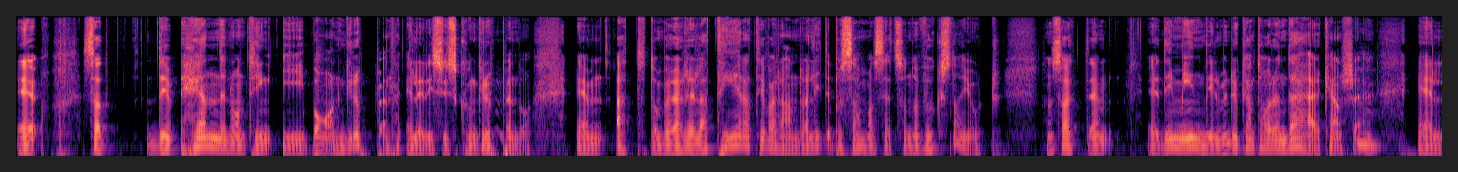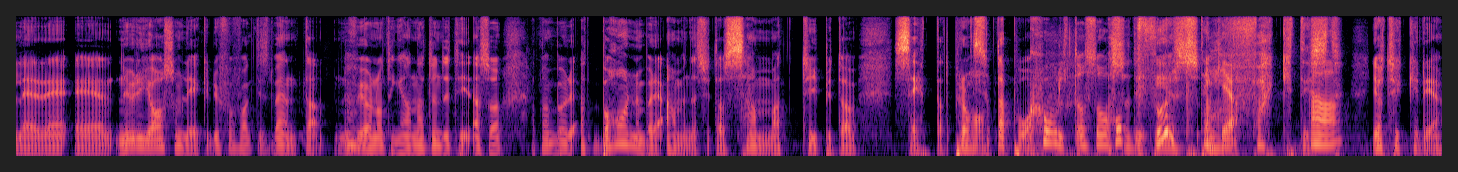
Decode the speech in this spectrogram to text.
Eh, så att det händer någonting i barngruppen, eller i syskongruppen då, att de börjar relatera till varandra lite på samma sätt som de vuxna har gjort. Som sagt, eh, det är min bil, men du kan ta den där kanske. Mm. Eller, eh, nu är det jag som leker, du får faktiskt vänta. Du får mm. göra någonting annat under tiden. Alltså att, man börjar, att barnen börjar använda sig av samma typ av sätt att prata så på. Coolt och så alltså, hoppfullt, så, tänker jag. Oh, faktiskt, ja. jag tycker det.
